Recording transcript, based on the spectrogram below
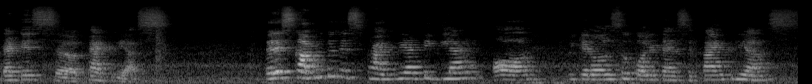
that is uh, pancreas. Whereas coming to this pancreatic gland or we can also call it as a pancreas.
